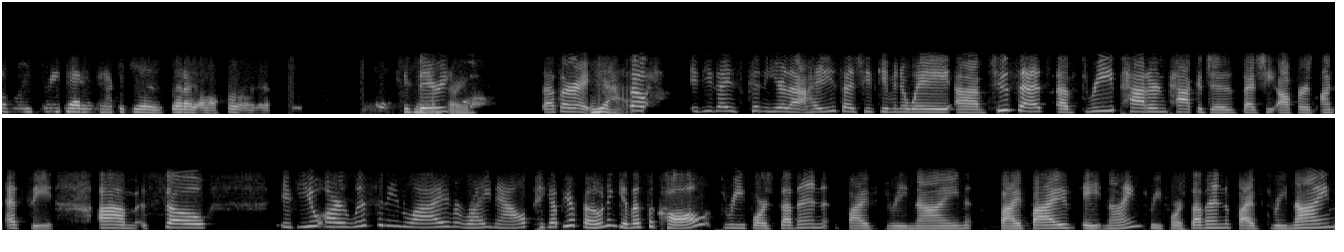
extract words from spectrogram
of my three pattern packages that I offer on it. Very cool. That's all right. Yeah. So, if you guys couldn't hear that, Heidi said she's giving away um, two sets of three pattern packages that she offers on Etsy. Um, so, if you are listening live right now, pick up your phone and give us a call 347 539 5589. 347 539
